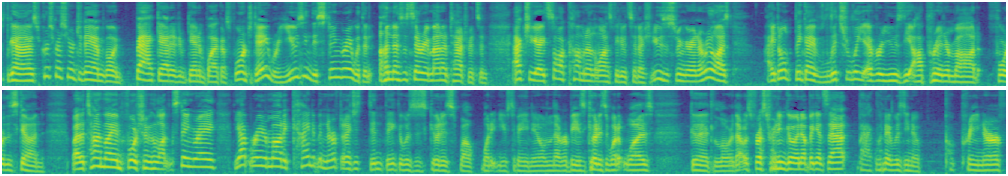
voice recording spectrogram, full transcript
up guys, ChrisCross here today I'm going back at it again in Black Ops 4 and today we're using the Stingray with an unnecessary amount of attachments and actually I saw a comment on the last video that said I should use the Stingray and I realized I don't think I've literally ever used the Operator mod for this gun. By the time I unfortunately unlocked the Stingray, the Operator mod had kind of been nerfed and I just didn't think it was as good as, well, what it used to be and it'll never be as good as what it was. Good lord, that was frustrating going up against that back when it was, you know, pre-nerf.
